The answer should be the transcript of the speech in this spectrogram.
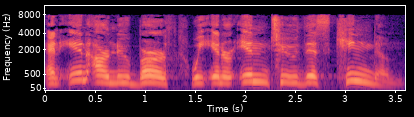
And in our new birth, we enter into this kingdom.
